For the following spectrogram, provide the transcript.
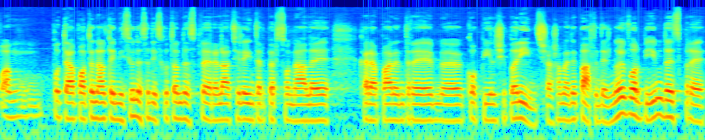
am putea, poate în alte emisiune, să discutăm despre relațiile interpersonale care apar între uh, copil și părinți și așa mai departe. Deci noi vorbim despre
